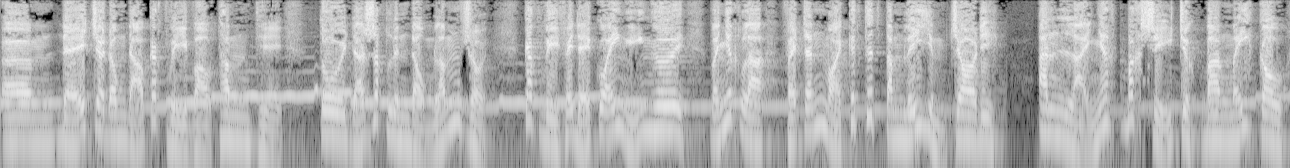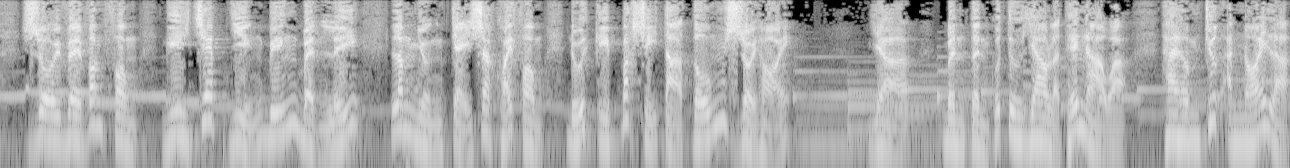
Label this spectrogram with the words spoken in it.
À, Để cho đông đảo các vị vào thăm thì tôi đã rất linh động lắm rồi. Các vị phải để cô ấy nghỉ ngơi Và nhất là phải tránh mọi kích thích tâm lý dùm cho đi. Anh lại nhắc bác sĩ trực ban mấy câu Rồi về văn phòng ghi chép diễn biến bệnh lý. Lâm Nhuận chạy ra khỏi phòng Đuổi kịp bác sĩ tà tốn rồi hỏi. Dạ Bệnh tình của Tư Giao là thế nào ạ? À? Hai hôm trước anh nói là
